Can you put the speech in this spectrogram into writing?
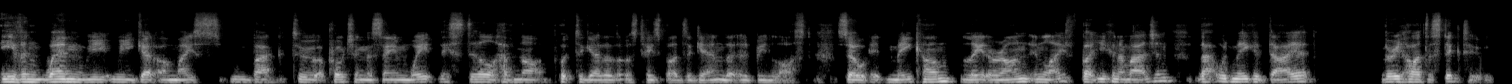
even when we we get our mice back to approaching the same weight they still have not put together those taste buds again that had been lost. So it may come later on in life but you can imagine that would make a diet very hard to stick to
